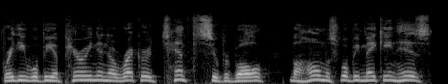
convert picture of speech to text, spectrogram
Brady will be appearing in a record 10th Super Bowl. Mahomes will be making his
